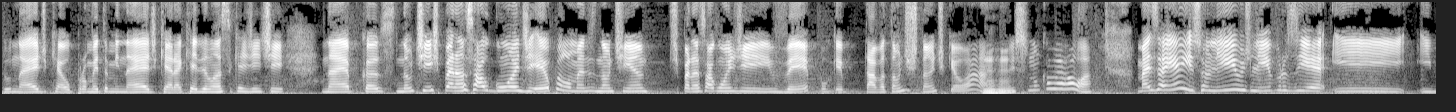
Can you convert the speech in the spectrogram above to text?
do Ned, que é o Prometa-me Ned, que era aquele lance que a gente, na época, não tinha esperança alguma de. Eu, pelo menos, não tinha esperança alguma de ver, porque tava tão distante que eu, ah, uhum. isso nunca vai rolar. Mas aí é isso, eu li os livros e, e, e,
